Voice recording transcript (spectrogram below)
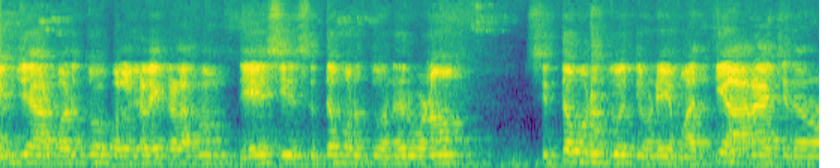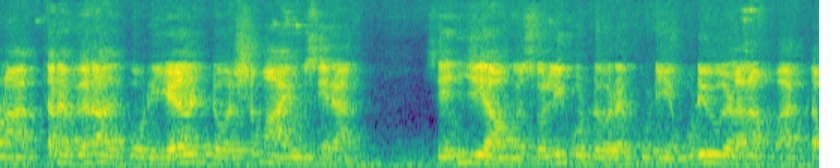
எம்ஜிஆர் மருத்துவ பல்கலைக்கழகம் தேசிய சித்த மருத்துவ நிறுவனம் சித்த மருத்துவத்தினுடைய மத்திய ஆராய்ச்சி நிறுவனம் அத்தனை பேரும் அதுக்கு ஒரு ஏழு எட்டு வருஷமா ஆய்வு செய்யறாங்க செஞ்சு அவங்க சொல்லி கொண்டு வரக்கூடிய முடிவுகளெல்லாம் பார்த்தா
